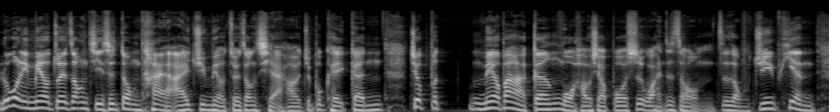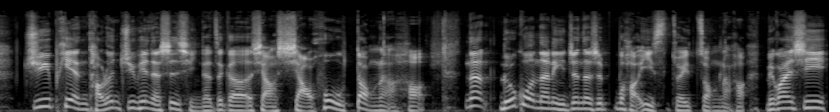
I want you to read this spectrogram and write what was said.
如果你没有追踪即时动态，IG 没有追踪起来，哈，就不可以跟就不。没有办法跟我好小博士玩这种这种 G 片 G 片讨论 G 片的事情的这个小小互动了哈。那如果呢你真的是不好意思追踪了哈，没关系，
